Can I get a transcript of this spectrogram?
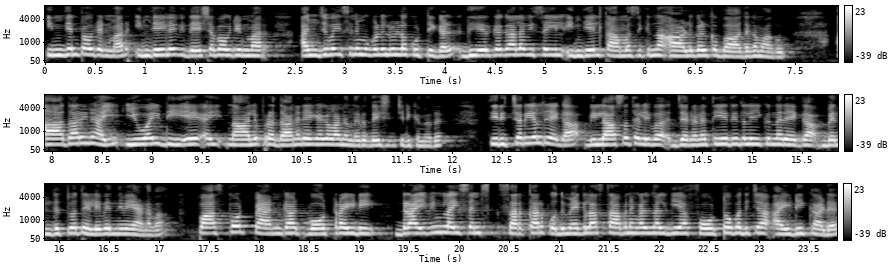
ഇന്ത്യൻ പൗരന്മാർ ഇന്ത്യയിലെ വിദേശ പൗരന്മാർ അഞ്ച് വയസ്സിന് മുകളിലുള്ള കുട്ടികൾ ദീർഘകാല വിസയിൽ ഇന്ത്യയിൽ താമസിക്കുന്ന ആളുകൾക്ക് ബാധകമാകും. ആധാറിനായി U I D A I നാല് പ്രധാന രേഖകളാണ് നിർദ്ദേശിച്ചിരിക്കുന്നത്. തിരിച്ചറിയൽ രേഖ വിലാസ തെളിവ് ജനന തീയതി തെളിയിക്കുന്ന രേഖ ബന്ധുത്വ തെളിവ് എന്നിവയാണവ. Passport PAN card voter I D driving licence സർക്കാർ പൊതുമേഖലാ സ്ഥാപനങ്ങൾ നൽകിയ ഫോട്ടോ പതിച്ച I D card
